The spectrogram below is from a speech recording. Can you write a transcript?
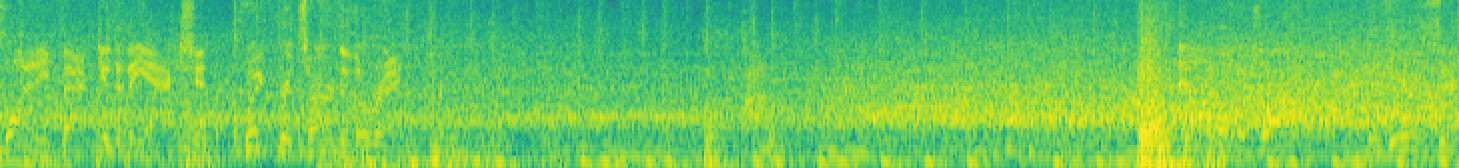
Sliding back into the action. quick return to the ring. Elbow drop. Pearson.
